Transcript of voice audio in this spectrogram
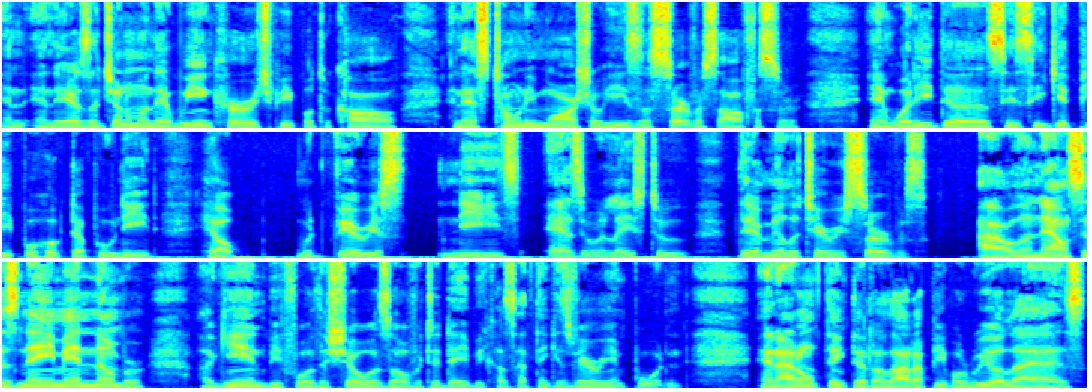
and, and there's a gentleman that we encourage people to call, and that's Tony Marshall. He's a service officer, and what he does is he get people hooked up who need help with various needs as it relates to their military service. I'll announce his name and number again before the show is over today because I think it's very important. And I don't think that a lot of people realize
